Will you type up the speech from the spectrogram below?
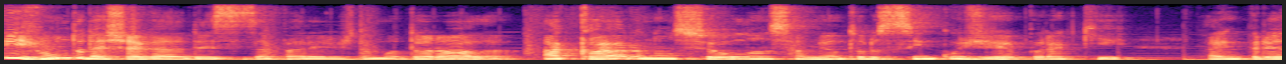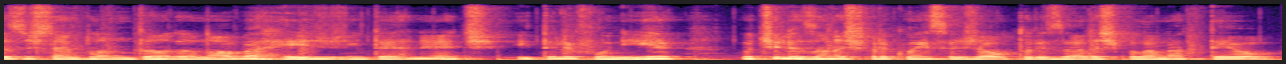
E junto da chegada desses aparelhos da Motorola, a Claro anunciou o lançamento do 5G por aqui. A empresa está implantando a nova rede de internet e telefonia utilizando as frequências já autorizadas pela Anatel.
